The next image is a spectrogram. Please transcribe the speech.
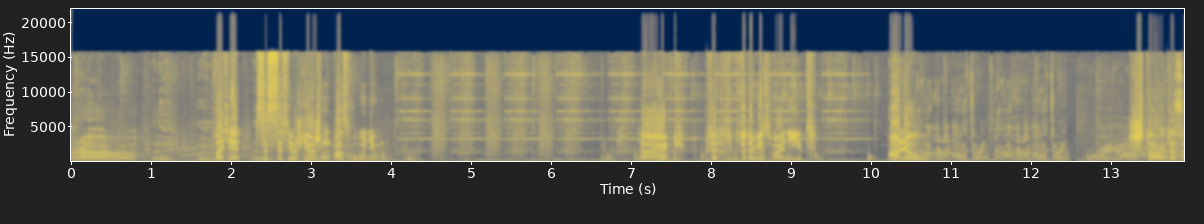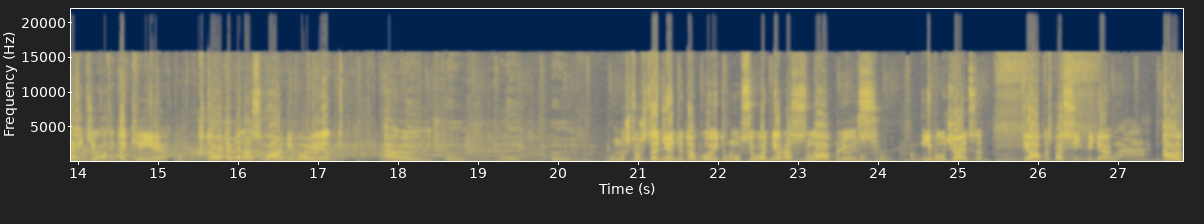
Ура! Давайте сос соседушке нашему позвоним. Так, кто, кто-то мне звонит. Алло. Что это за идиоты такие? Кто это мне названивает? Ай. Ну что ж за день ты такой? Думал, сегодня расслаблюсь. И не получается. Фиалка, спаси меня. А,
